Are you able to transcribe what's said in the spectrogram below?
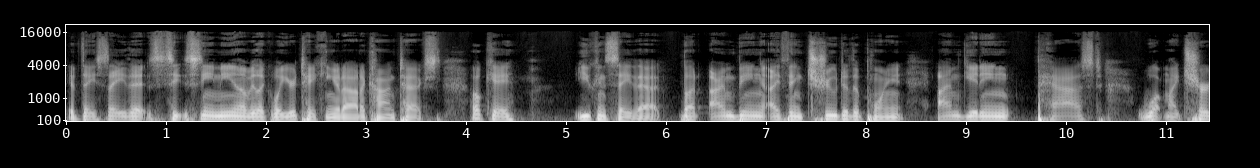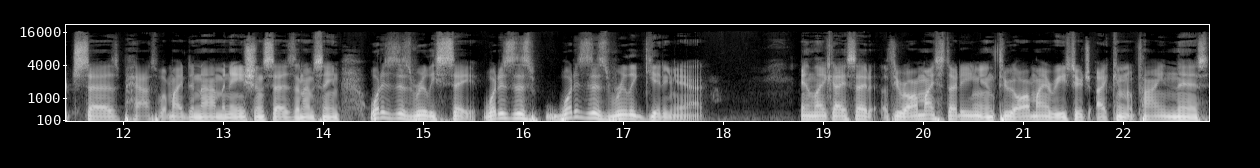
if they say that, see, see me, they'll be like, "Well, you're taking it out of context." Okay, you can say that, but I'm being, I think, true to the point. I'm getting past what my church says, past what my denomination says, and I'm saying, what does this really say? What is this? What is this really getting at? And like I said, through all my studying and through all my research, I can find this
